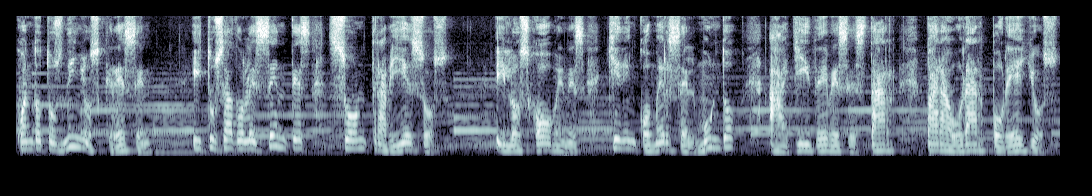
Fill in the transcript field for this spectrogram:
cuando tus niños crecen y tus adolescentes son traviesos y los jóvenes quieren comerse el mundo, allí debes estar para orar por ellos,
